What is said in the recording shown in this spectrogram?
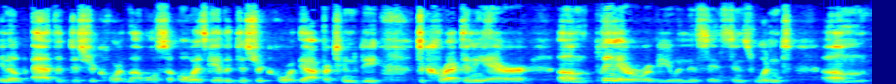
you know, at the district court level. So always gave the district court the opportunity to correct any error. Um, plain error review in this instance wouldn't um,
